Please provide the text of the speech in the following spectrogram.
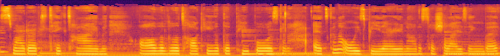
smarter, I have to take time. All the little talking with the people is gonna, ha- it's gonna always be there, you know, the socializing, but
